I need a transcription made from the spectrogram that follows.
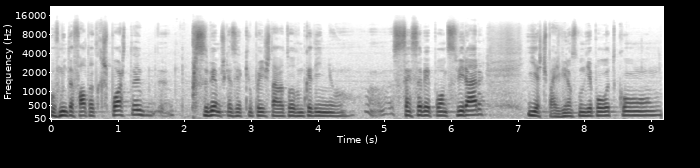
houve muita falta de resposta, percebemos, quer dizer, que o país estava todo um bocadinho sem saber para onde se virar e estes pais viram-se de um dia para o outro com,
